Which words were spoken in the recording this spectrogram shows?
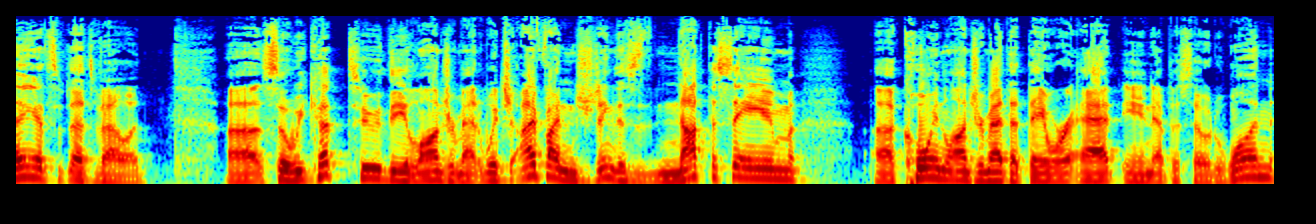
think that's that's valid. Uh, so we cut to the laundromat, which I find interesting. This is not the same uh, coin laundromat that they were at in episode one.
